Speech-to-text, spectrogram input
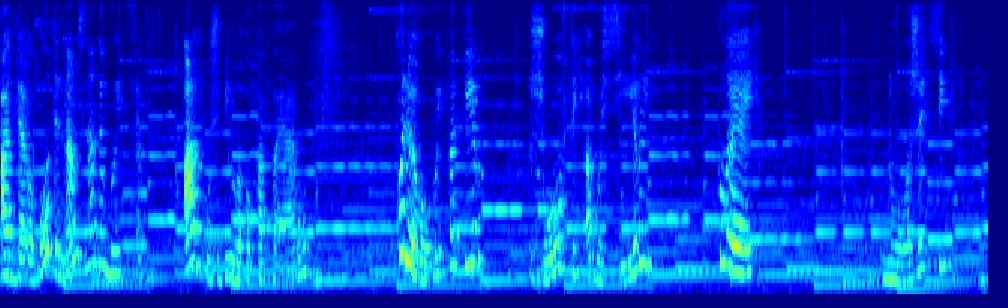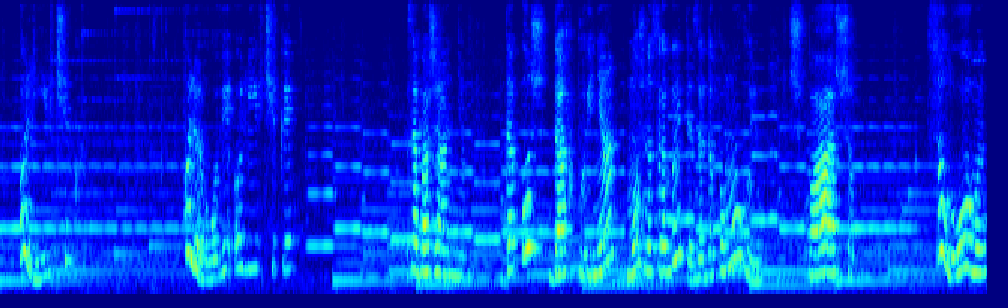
А для роботи нам знадобиться аркуш білого паперу, кольоровий папір, жовтий або сірий, клей, ножиці, олівчик, кольорові олівчики. За бажанням. Також дах куріння можна зробити за допомогою шпашок, соломи,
